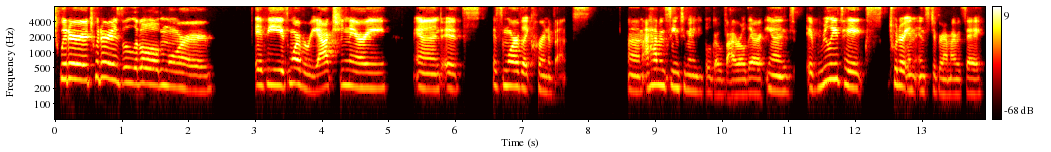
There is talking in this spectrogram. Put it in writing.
Twitter, Twitter is a little more iffy. It's more of a reactionary, and it's it's more of like current events. Um, I haven't seen too many people go viral there, and it really takes Twitter and Instagram. I would say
